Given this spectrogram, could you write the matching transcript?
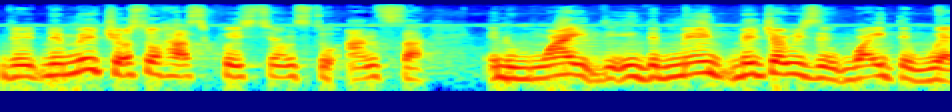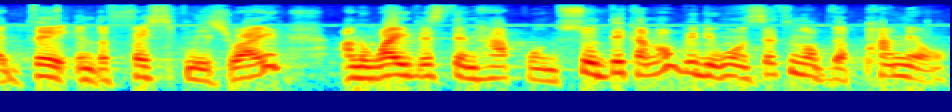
the, the military also has questions to answer in why the, in the main major reason why they were there in the first place, right? And why this thing happened. So they cannot be the one setting up the panel.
